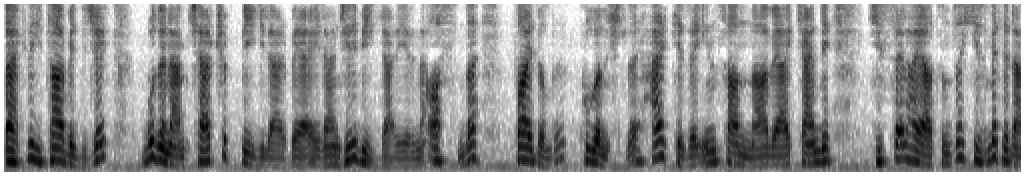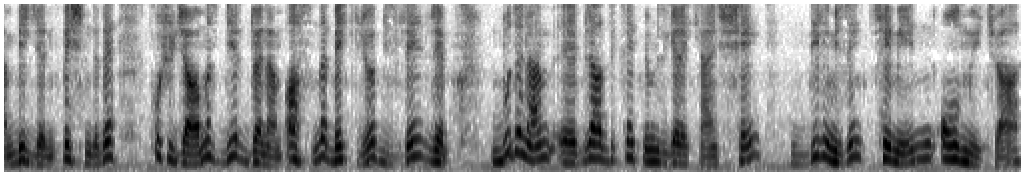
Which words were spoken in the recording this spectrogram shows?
belki de hitap edecek. Bu dönem çerçöp bilgiler veya eğlenceli bilgiler yerine aslında faydalı, kullanışlı, herkese, insanlığa veya kendi kişisel hayatımıza hizmet eden bilgilerin peşinde de koşacağımız bir dönem aslında bekliyor bizleri. Bu dönem e, biraz dikkat etmemiz gereken şey dilimizin kemiğinin olmayacağı,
